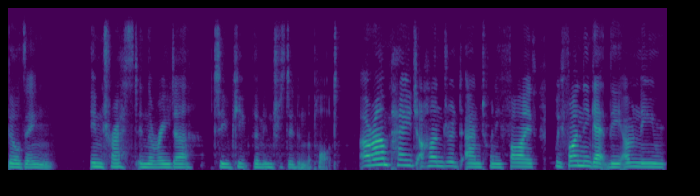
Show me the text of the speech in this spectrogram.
building interest in the reader to keep them interested in the plot. Around page 125, we finally get the only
